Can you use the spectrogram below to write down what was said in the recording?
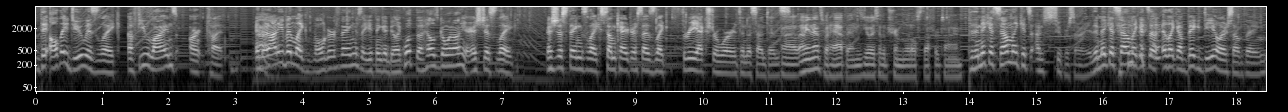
they all they do is like a few lines aren't cut, and they're Oh. not even like vulgar things that you think would be like what the hell's going on here. It's just like it's just things like some character says like three extra words in a sentence. Uh, I mean, that's what happens. You always have to trim little stuff for time. But they make it sound like it's. I'm super sorry. They make it sound like it's a like a big deal or something.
